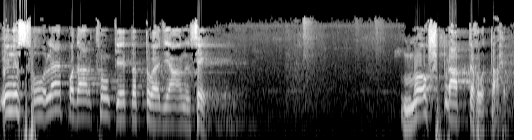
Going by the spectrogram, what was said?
इन सोलह पदार्थों के तत्व ज्ञान से मोक्ष प्राप्त होता है।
